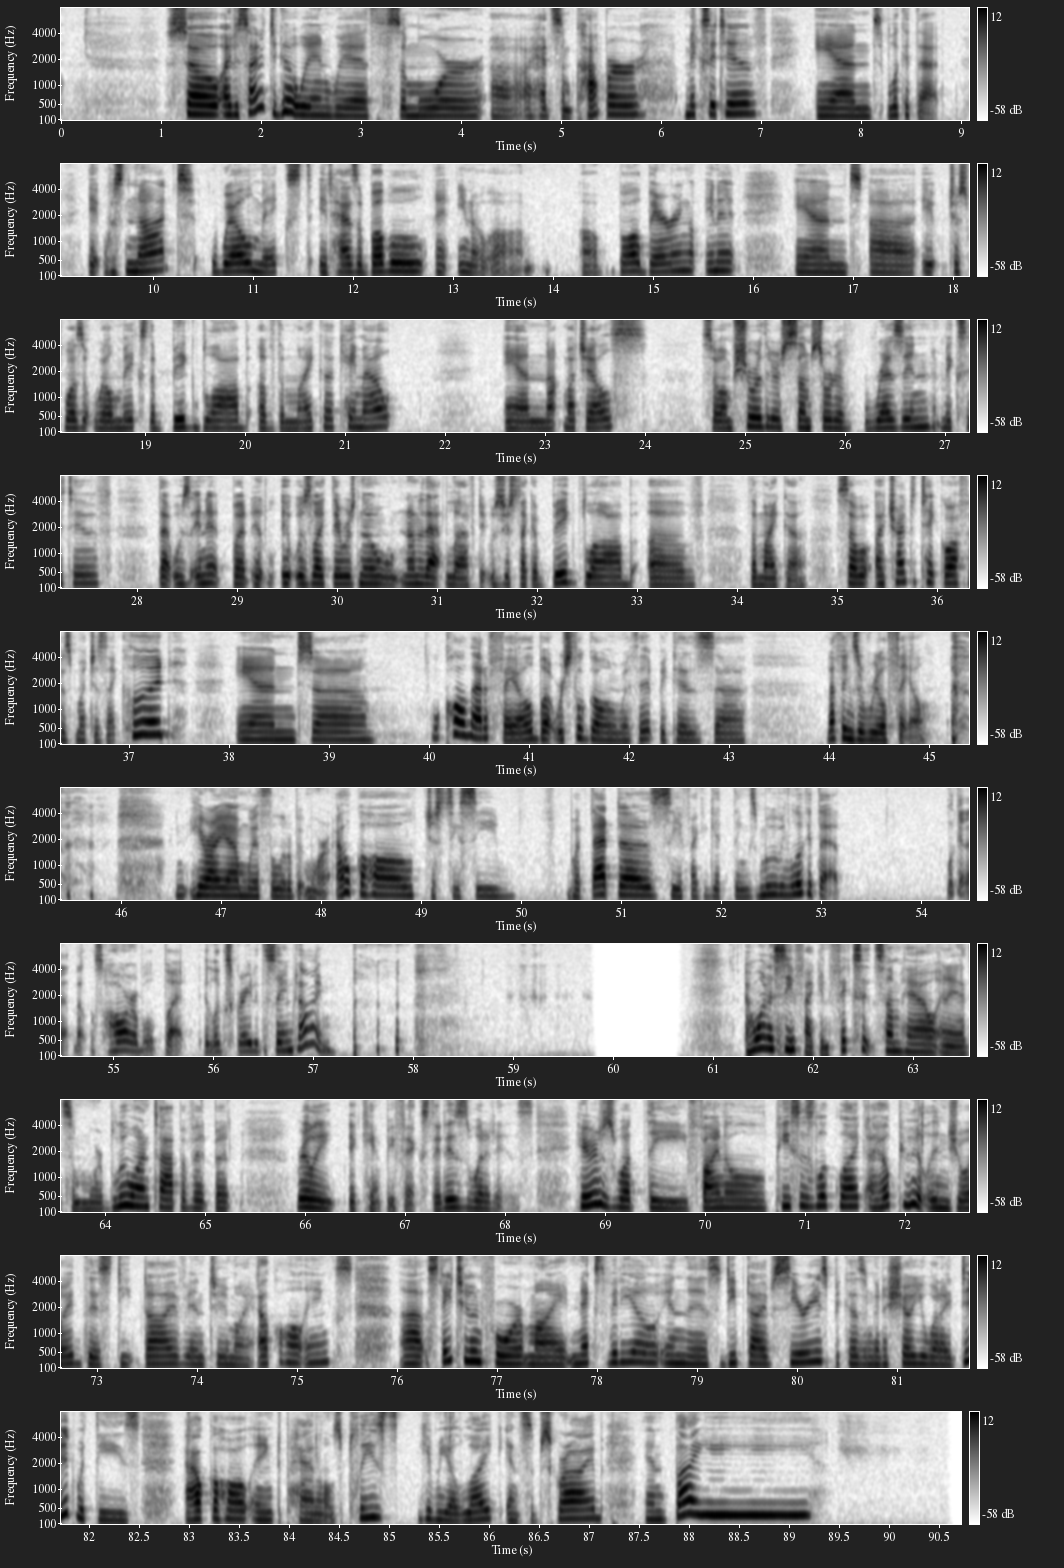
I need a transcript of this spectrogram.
So I decided to go in with some more, uh, I had some copper mixative and look at that. It was not well mixed. It has a bubble, eh, you know, um, a ball bearing in it and uh, it just wasn't well mixed. The big blob of the mica came out and not much else. So I'm sure there's some sort of resin mixative that was in it, but it it was like there was no none of that left. It was just like a big blob of the mica. So I tried to take off as much as I could, and uh, we'll call that a fail. But we're still going with it because uh, nothing's a real fail. here I am with a little bit more alcohol just to see what that does, see if I could get things moving. Look at that. Look at that. That looks horrible, but it looks great at the same time. I want to see if I can fix it somehow and add some more blue on top of it, but really, it can't be fixed. It is what it is. Here's what the final pieces look like. I hope you enjoyed this deep dive into my alcohol inks. Uh, stay tuned for my next video in this deep dive series because I'm going to show you what I did with these alcohol inked panels. Please give me a like and subscribe and bye!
